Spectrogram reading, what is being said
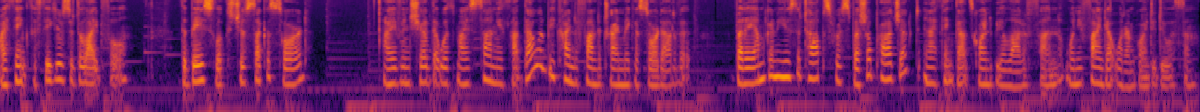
I think the figures are delightful. The base looks just like a sword. I even shared that with my son. He thought that would be kind of fun to try and make a sword out of it. But I am going to use the tops for a special project, and I think that's going to be a lot of fun when you find out what I'm going to do with them.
